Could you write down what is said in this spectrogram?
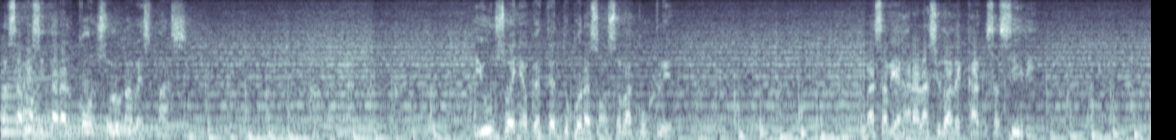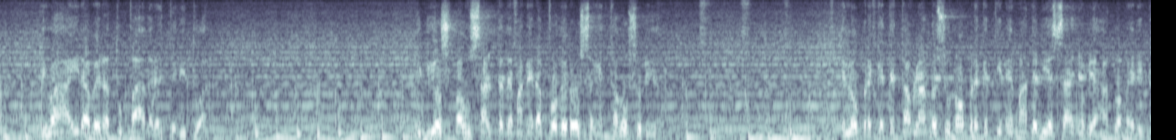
Vas a visitar al cónsul una vez más. Y un sueño que esté en tu corazón se va a cumplir. Vas a viajar a la ciudad de Kansas City. Y vas a ir a ver a tu padre espiritual. Y Dios va a usarte de manera poderosa en Estados Unidos. El hombre que te está hablando es un hombre que tiene más de 10 años viajando a América.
